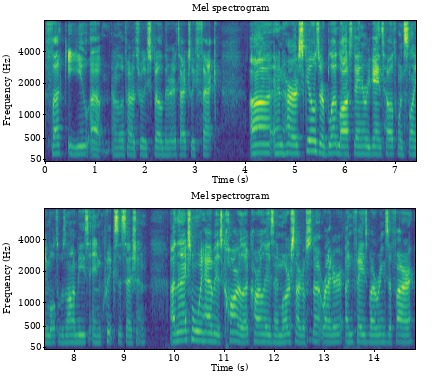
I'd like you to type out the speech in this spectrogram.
fuck you up. And I love how it's really spelled there. It's actually feck. Uh, and her skills are blood loss. Dana regains health when slaying multiple zombies in quick succession. Uh, the next one we have is Carla. Carla is a motorcycle stunt rider, unfazed by rings of fire,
